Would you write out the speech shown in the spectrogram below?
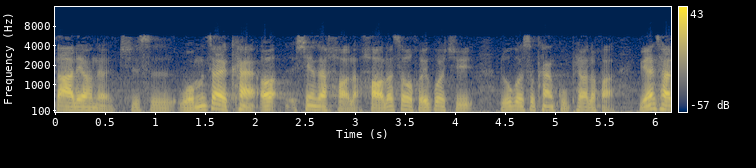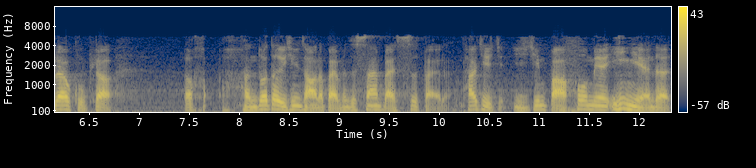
大量的其实我们在看哦，现在好了，好了之后回过去，如果是看股票的话，原材料股票。呃，很很多都已经涨了百分之三百、四百了，它就已经把后面一年的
